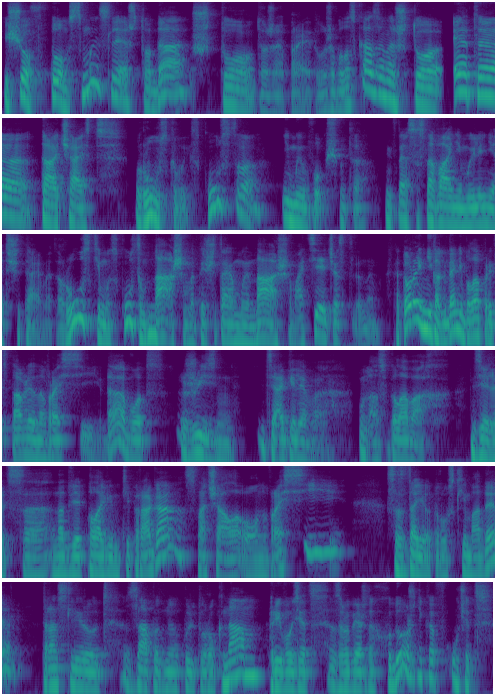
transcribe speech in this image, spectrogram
еще в том смысле, что да, что тоже про это уже было сказано, что это та часть русского искусства, и мы, в общем-то, не знаю, с основанием или нет, считаем это русским искусством, нашим, это считаем мы нашим, отечественным, которая никогда не была представлена в России. Да, вот жизнь Дягилева у нас в головах делится на две половинки пирога. Сначала он в России, создает русский модерн, транслируют западную культуру к нам, привозят зарубежных художников, учат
